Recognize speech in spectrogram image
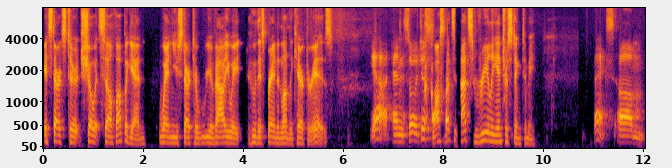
It starts to show itself up again when you start to reevaluate who this Brandon Lumley character is. Yeah, and so just that's awesome. that's that's really interesting to me. Thanks. Um,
